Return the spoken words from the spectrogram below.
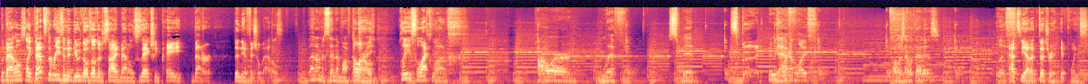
the battles. Like, that's the reason to do those other side battles because they actually pay better than the official battles. Then I'm gonna send him off to oh, Hello. train. Please select one. Power, lift, spid. Spud. Maybe we should work Death. on life. Oh, is that what that is? Lift. That's yeah. That, that's your hit points.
